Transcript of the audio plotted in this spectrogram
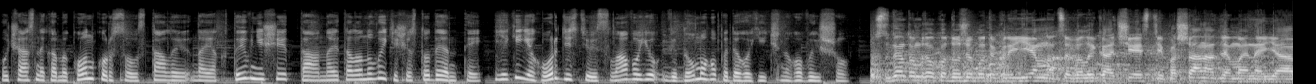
Учасниками конкурсу стали найактивніші та найталановитіші студенти, які є гордістю і славою відомого педагогічного вишу. Студентом року дуже буде приємно. Це велика честь і пошана для мене. Я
